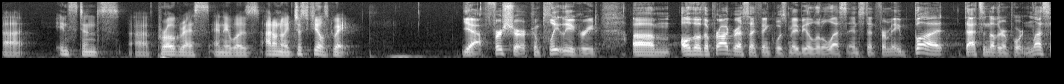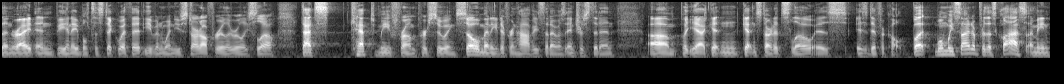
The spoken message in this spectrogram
uh, instant uh, progress, and it was I don't know, it just feels great. Yeah, for sure, completely agreed. Um, although the progress I think was maybe a little less instant for me, but that's another important lesson, right? And being able to stick with it even when you start off really, really slow. That's kept me from pursuing so many different hobbies that I was interested in. Um, but yeah, getting getting started slow is is difficult. But when we signed up for this class, I mean,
